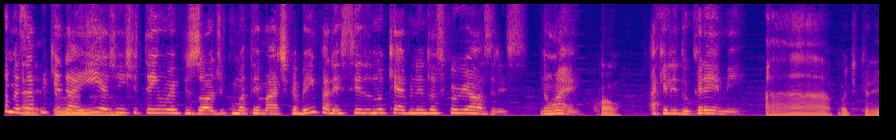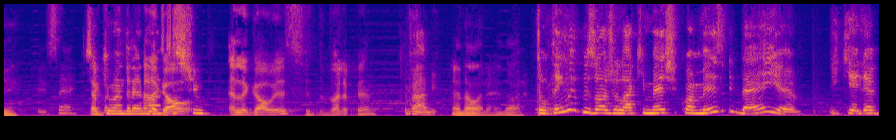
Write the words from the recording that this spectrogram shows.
Não, mas é, É, porque eu- daí a gente tem um episódio com uma temática bem parecida no Cabinet of Curiosities, não é? Qual? Aquele do creme. Ah, pode crer. Pois é. Só É, que o André não legal. assistiu. É legal esse? Vale a pena? Vale. É da hora, é da hora. Então tem um episódio lá que mexe com a mesma ideia e que ele é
